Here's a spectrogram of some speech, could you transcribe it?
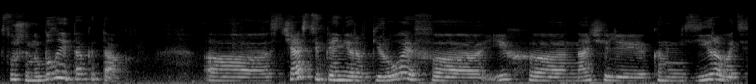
слушай ну было и так и так а, с частью пионеров-героев а, их а, начали канонизировать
